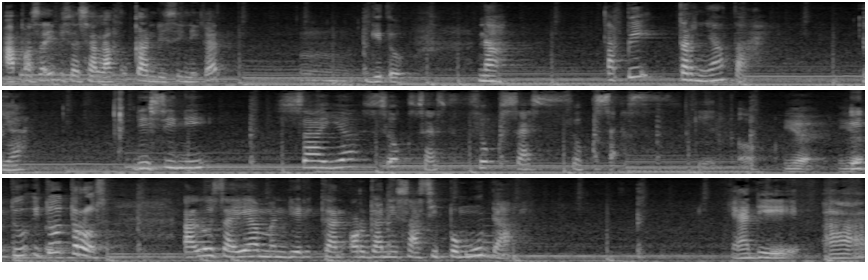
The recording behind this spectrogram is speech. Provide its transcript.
apa saja bisa saya lakukan di sini kan Hmm. gitu nah tapi ternyata ya di sini saya sukses sukses sukses gitu Iya, iya. itu itu betul. terus lalu saya mendirikan organisasi pemuda ya di uh,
